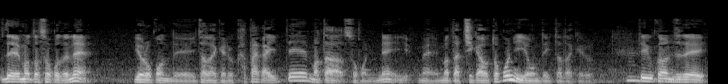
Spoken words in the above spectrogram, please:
でまたそこでね喜んでいただける方がいてまたそこにねまた違うところに呼んでいただけるっていう感じで、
